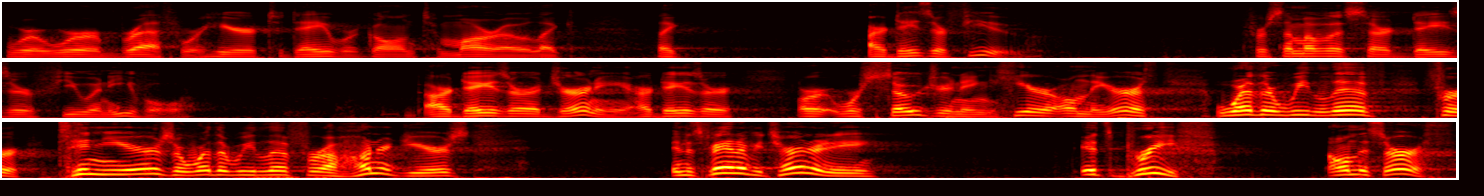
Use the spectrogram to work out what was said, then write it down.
We're, we're a breath. We're here today, we're gone tomorrow. Like, like our days are few. For some of us, our days are few and evil. Our days are a journey. Our days are, or we're sojourning here on the earth. Whether we live for 10 years or whether we live for 100 years, in the span of eternity, it's brief on this earth.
